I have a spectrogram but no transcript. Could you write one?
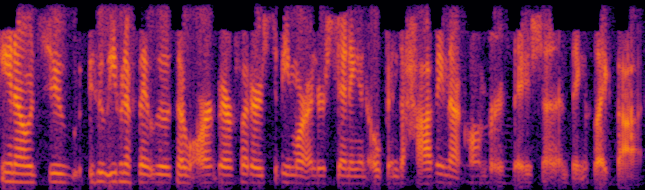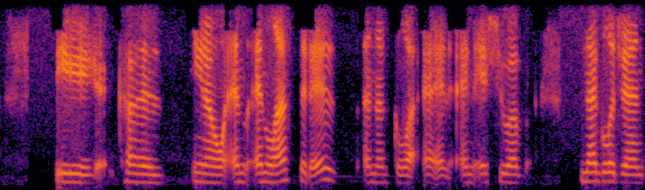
you know, to who even if they those who aren't barefooters to be more understanding and open to having that conversation and things like that. Because, you know, and unless it is a negle- an, an issue of negligence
